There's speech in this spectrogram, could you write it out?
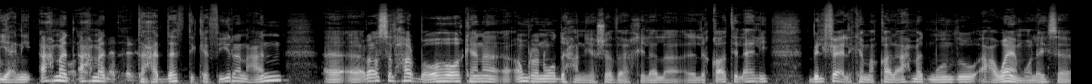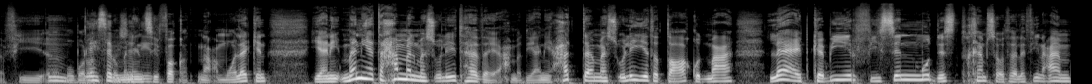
يعني أحمد أحمد تحدثت كثيرا عن آه، آه، رأس الحربه وهو كان امرا واضحا يا شذا خلال لقاءات الأهلي. بالفعل كما قال أحمد منذ أعوام وليس في مباراة فلومينينسي فقط. نعم ولكن يعني من يتحمل مسؤولية هذا يا أحمد؟ يعني حتى مسؤولية التعاقد مع لاعب كبير في سن مودست 35 عام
